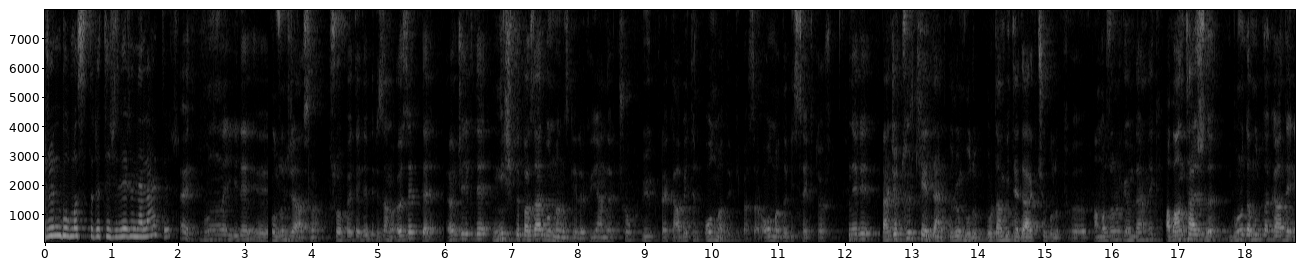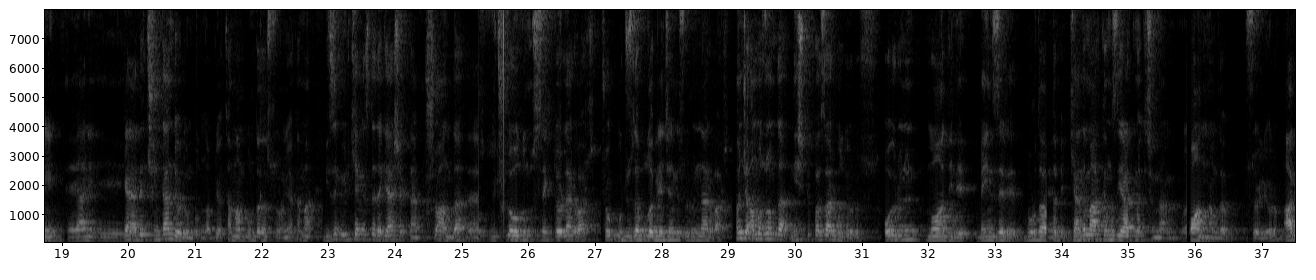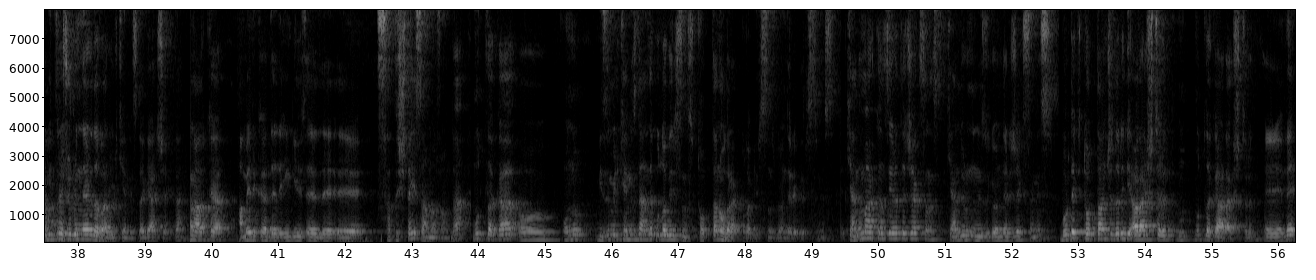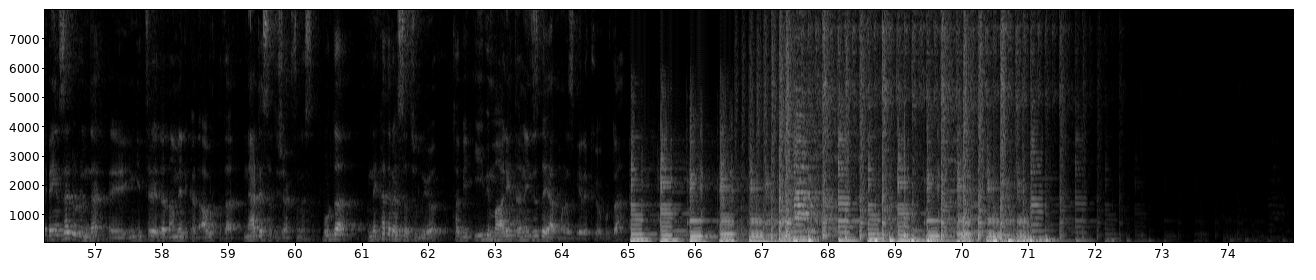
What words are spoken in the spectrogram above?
ürün bulma stratejileri nelerdir? Evet, bununla ilgili e, uzunca aslında sohbet edebiliriz ama özetle öncelikle niş bir pazar bulmanız gerekiyor. Yani çok büyük rekabetin olmadığı bir pazar, olmadığı bir sektör. Ürünleri bence Türkiye'den ürün bulup, buradan bir tedarikçi bulup e, Amazon'a göndermek avantajlı. Bunu da mutlaka deneyin. E, Yani genelde Çin'den de ürün bulunabiliyor. Tamam bunda da sorun yok ama bizim ülkemizde de gerçekten şu anda e, güçlü olduğumuz sektörler var. Çok ucuza bulabileceğimiz ürünler var. Önce Amazon'da niş bir pazar buluyoruz. O ürünün muadili, benzeri. Burada e, tabii kendi markamızı yaratmak için ben o anlamda söylüyorum. Arbitraj ürünleri de var ülkemizde gerçekten. Marka Amerika'da da İngiltere'de e, satıştaysa Amazon'da mutlaka o, onu bizim ülkemizden de bulabilirsiniz. Toptan olarak bulabilirsiniz, gönderebilirsiniz. Kendi markanızı yaratacaksınız, kendi ürünlerinizi gönderecekseniz buradaki toptancıları bir araştırın, mutlaka araştırın. E, ve benzer ürünler e, İngiltere'de, Amerika'da, Avrupa'da nerede satacaksınız? Burada ne kadara satılıyor? Tabii iyi bir maliyet analizi de yapmanız gerekiyor burada.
